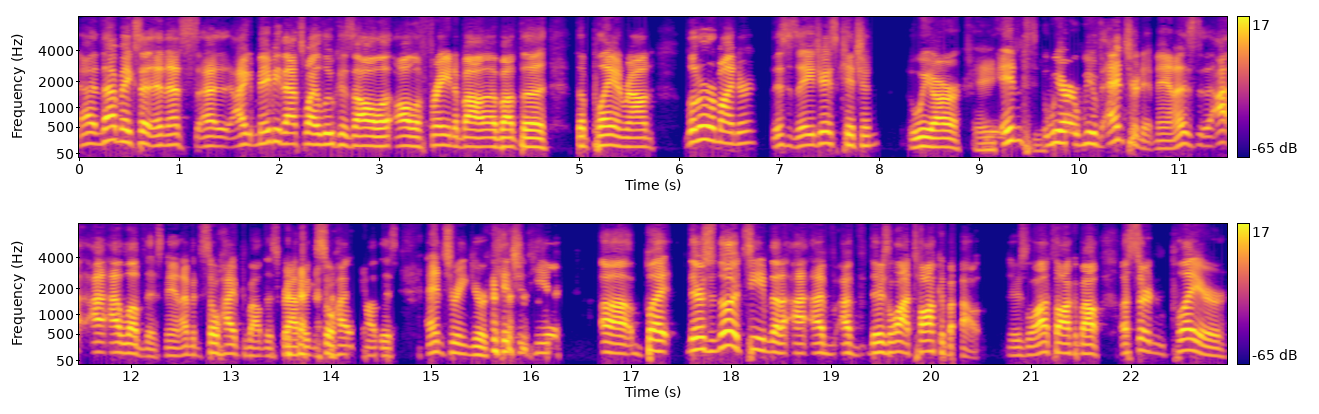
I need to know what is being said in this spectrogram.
uh, that makes it, and that's uh, I maybe that's why Luke is all all afraid about about the the play-in round. Little reminder: this is AJ's kitchen. We are in. We are. We've entered it, man. I, I I love this, man. I've been so hyped about this graphic. so hyped about this entering your kitchen here. Uh, but there's another team that I, I've, I've, there's a lot of talk about. There's a lot of talk about a certain player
